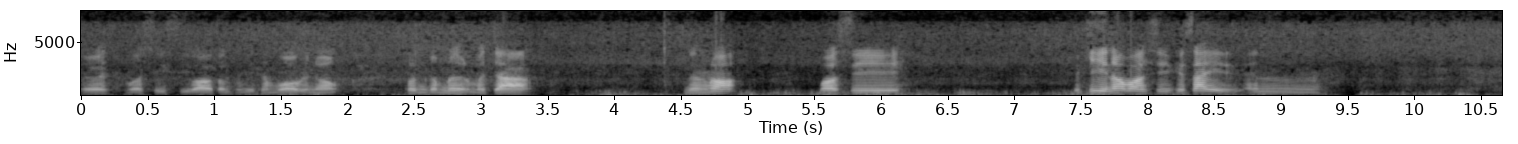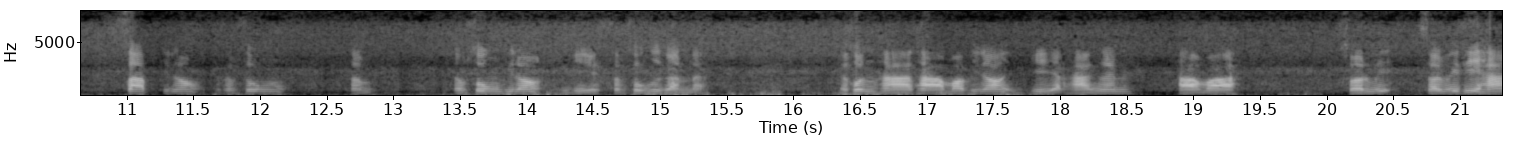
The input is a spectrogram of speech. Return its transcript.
เอ้ยว่าสีสีว่าตอนทำอิทำวอพี่น้องต้นกำเนิดมาจากหนึ่งเนาะว่าสีตะกี้เนาะว่าสีก็ใส่อันซับพี่น้องซัมซุงซัม ซัมซุงพี่น้องยี่ซัมซุงคือกันนะแต่คนหาถามว่าพี่น้องยี่อยากหาเงิน ถามว่าส่วนวิส่วนวิธีหา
